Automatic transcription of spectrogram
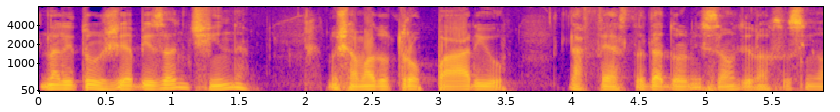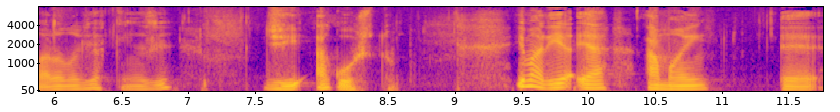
na liturgia bizantina, no chamado tropário da festa da dormição de Nossa Senhora no dia 15 de agosto. E Maria é a mãe é,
